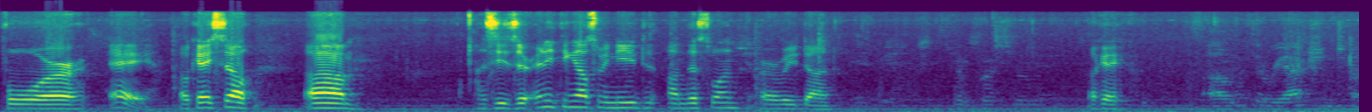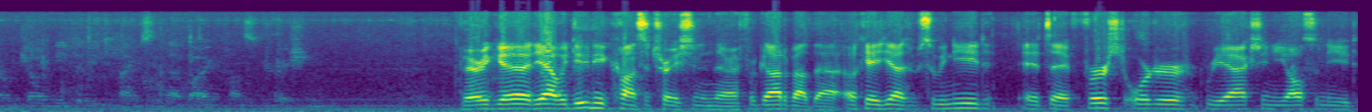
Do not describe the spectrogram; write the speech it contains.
for A. Okay, so um, let's see, is there anything else we need on this one, or are we done? Okay, Um, with the reaction term, don't need to be timesing that by? Very good. Yeah, we do need concentration in there. I forgot about that. Okay, yeah, so we need, it's a first order reaction. You also need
